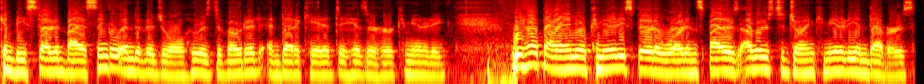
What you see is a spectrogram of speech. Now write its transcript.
can be started by a single individual who is devoted and dedicated to his or her community. We hope our annual Community Spirit Award inspires others to join community endeavors,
